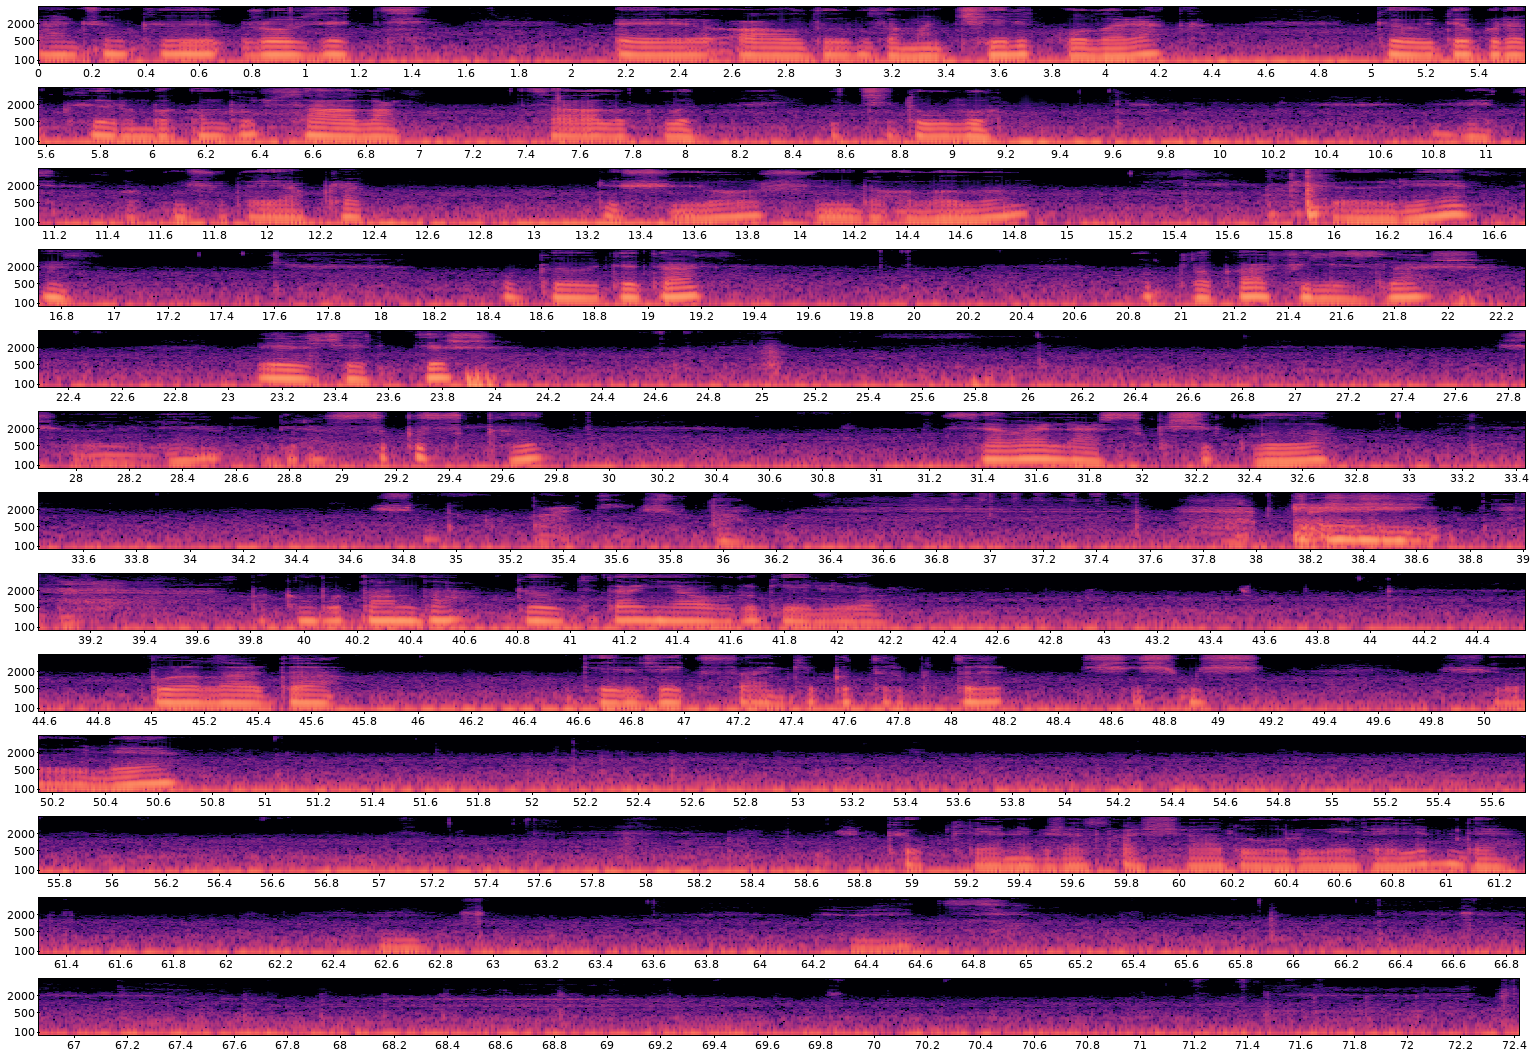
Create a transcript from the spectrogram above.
Ben çünkü rozet e, aldığım zaman çelik olarak gövde bırakıyorum. Bakın bu sağlam, sağlıklı, içi dolu. Evet, bakın şurada yaprak düşüyor. Şunu da alalım. Şöyle. Bu gövdeden mutlaka filizler verecektir. Şöyle biraz sıkı sıkı severler sıkışıklığı. Şunu da kopartayım şuradan. Bakın buradan da gövdeden yavru geliyor. Buralarda gelecek sanki pıtır pıtır şişmiş. Şöyle. Köklerini biraz aşağı doğru verelim de. Evet.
